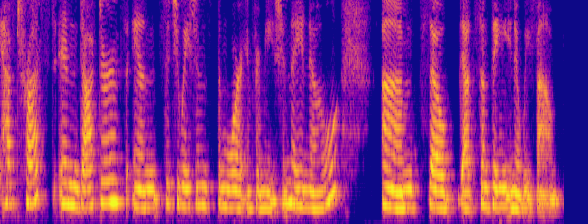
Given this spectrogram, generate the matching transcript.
have trust in doctors and situations, the more information they know. Um, so that's something, you know, we found.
